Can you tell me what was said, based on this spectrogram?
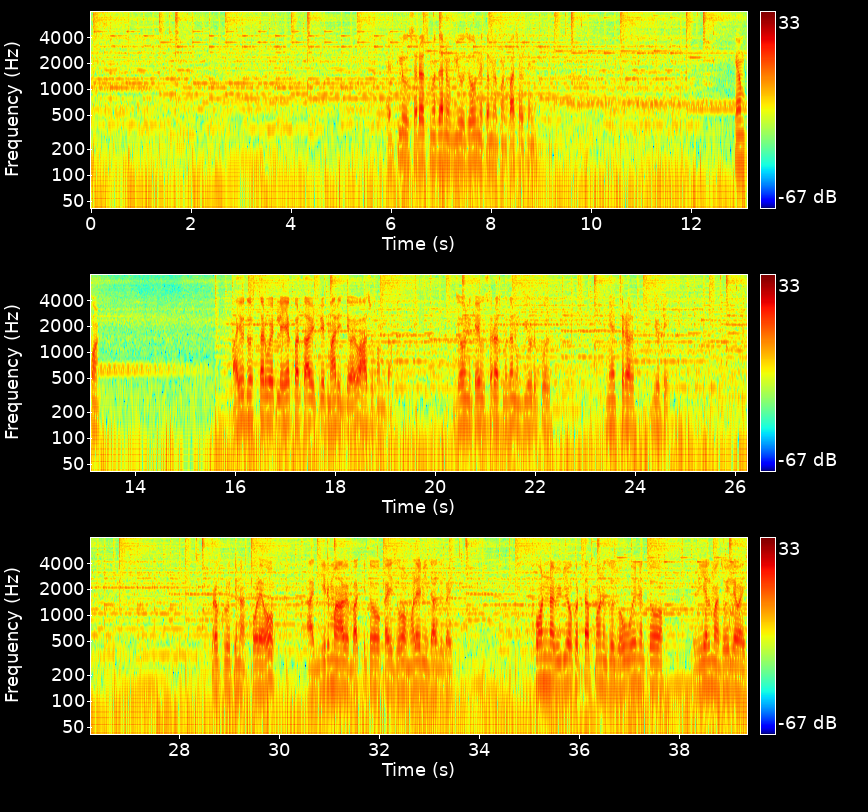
એટલું સરસ મજાનું વ્યૂ જોવ ને તમે પણ પાછળથી કેમ પણ? ભાઈઓ દોસ્તારું એટલે એકવાર તો આવી ટ્રીપ મારી જ દેવાય હાસુ કમ તો. જોવ ને કેવું સરસ મજાનું બ્યુટીફુલ નેચરલ બ્યુટી. પ્રકૃતિના ખોળે હો આ ગીરમાં આવે, બાકી તો કાંઈ જોવા મળે નહીં જાજુ કાંઈ. ફોનના વીડિયો કરતાં પણ જો જોવું હોય ને તો રિયલમાં જોઈ લેવાય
